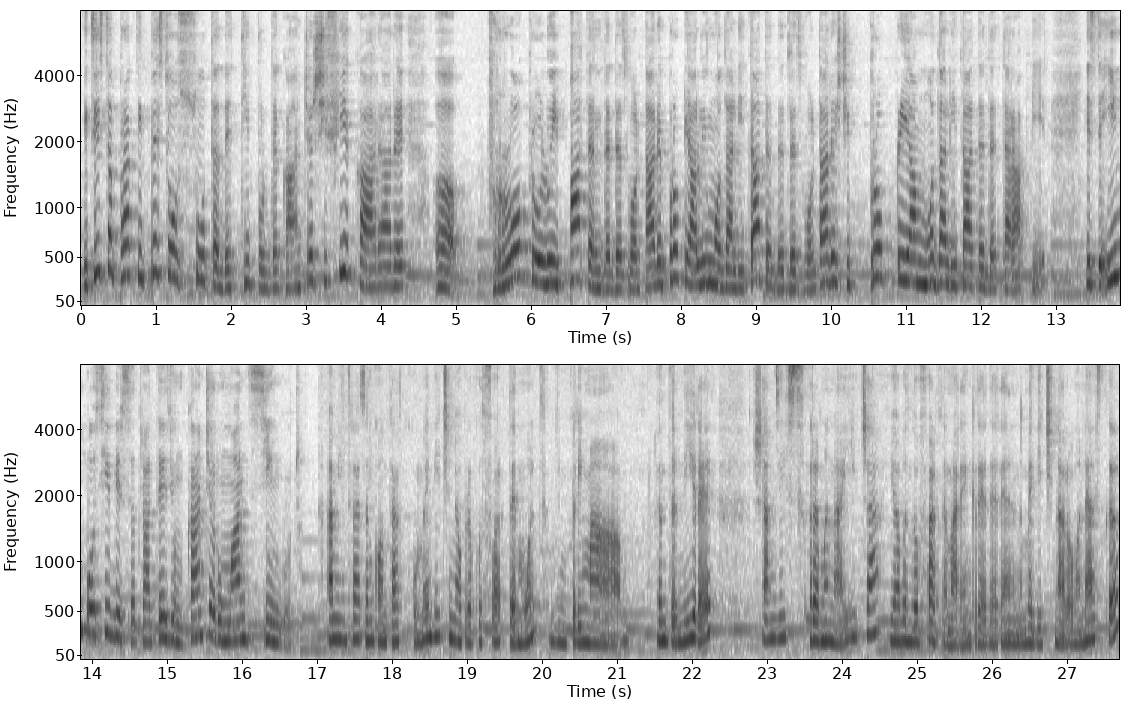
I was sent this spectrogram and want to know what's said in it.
Există practic peste 100 de tipuri de cancer și fiecare are uh, propriul lui pattern de dezvoltare, propria lui modalitate de dezvoltare și propria modalitate de terapie. Este imposibil să tratezi un cancer uman singur. Am intrat în contact cu medici, mi-au plăcut foarte mult din prima întâlnire și am zis rămân aici, eu având o foarte mare încredere în medicina românească,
